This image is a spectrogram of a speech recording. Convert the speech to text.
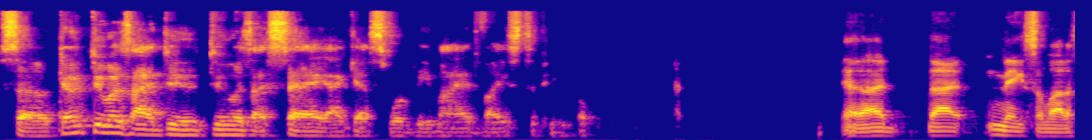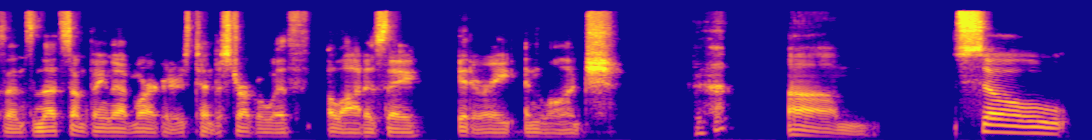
so don't do as I do, do as I say, I guess would be my advice to people. Yeah, that that makes a lot of sense. And that's something that marketers tend to struggle with a lot as they iterate and launch. Um so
